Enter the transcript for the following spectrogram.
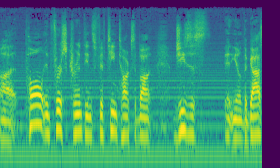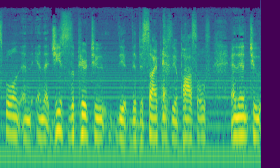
Uh, Paul in 1 Corinthians 15 talks about Jesus, you know, the gospel, and, and that Jesus appeared to the, the disciples, the apostles, and then to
